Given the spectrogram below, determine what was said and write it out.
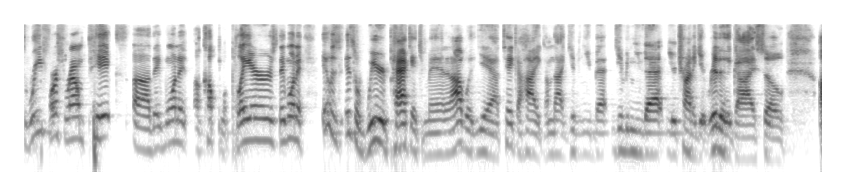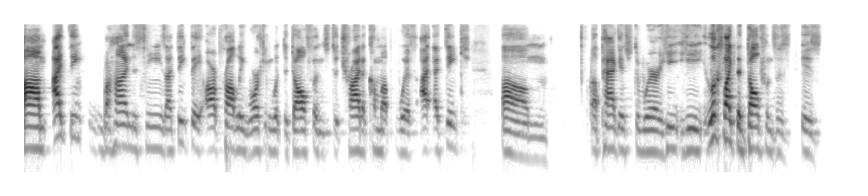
three first round picks. Uh, they wanted a couple of players. They wanted it was it's a weird package, man. And I would yeah take a hike. I'm not giving you back giving you that. You're trying to get rid of the guy. So, um, I think behind the scenes, I think they are probably working with the Dolphins to try to come up with. I, I think. Um, a package to where he he looks like the Dolphins is is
